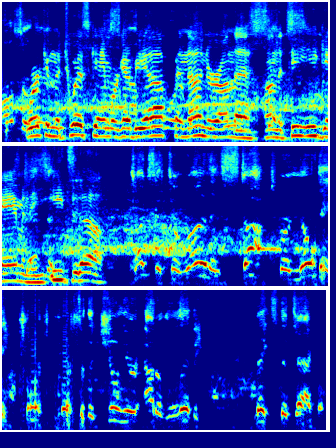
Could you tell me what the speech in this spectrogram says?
Also working the twist game. We're going to be up and under on the on the TE game, and he eats it up. Tucks it to run and stopped for no gain. George Mercer, the junior out of Libby, makes the tackle.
